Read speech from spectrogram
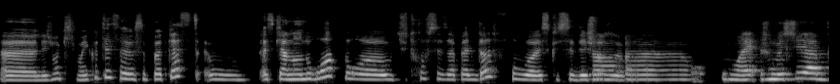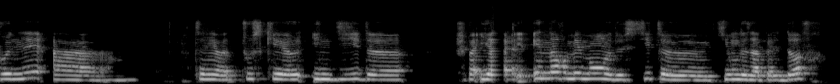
les gens qui vont écouter ce, podcast. Ou est-ce qu'il y a un endroit pour où tu trouves ces appels d'offres? Ou est-ce que c'est des choses Ouais, je me suis abonnée à euh, tout ce qui est euh, Indeed. Euh, je sais pas, il y a énormément de sites qui ont des appels d'offres.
